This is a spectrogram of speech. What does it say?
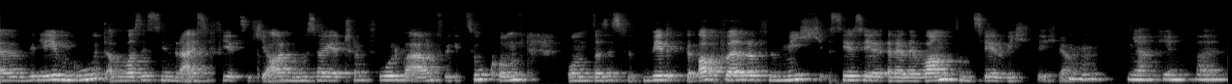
äh, wir leben gut, aber was ist in 30, 40 Jahren? Man muss ja jetzt schon vorbauen für die Zukunft. Und das ist, wird aktuell für mich sehr, sehr relevant und sehr wichtig. Ja, mhm. ja auf jeden Fall.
